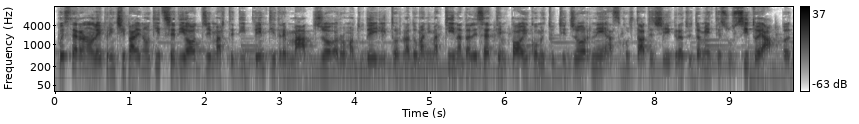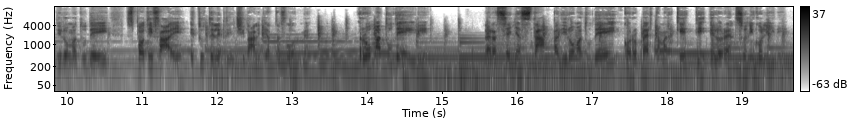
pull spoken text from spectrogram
Queste erano le principali notizie di oggi, martedì 23 maggio. Roma Today torna domani mattina dalle 7 in poi, come tutti i giorni. Ascoltateci gratuitamente sul sito e app di Roma Today, Spotify e tutte le principali piattaforme. Roma Today, la rassegna stampa di Roma Today con Roberta Marchetti e Lorenzo Nicolini.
